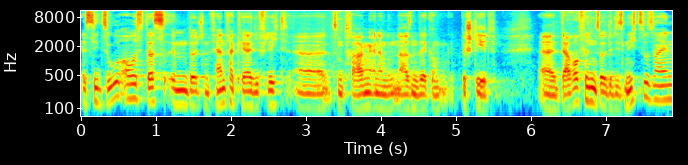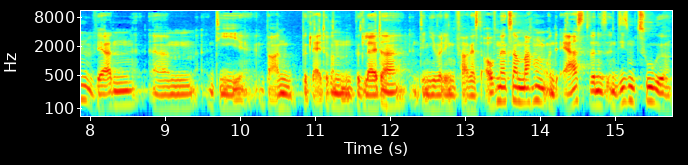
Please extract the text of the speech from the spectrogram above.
es sieht so aus, dass im deutschen Fernverkehr die Pflicht äh, zum Tragen einer Mund-Nasen-Deckung besteht. Äh, daraufhin, sollte dies nicht so sein, werden ähm, die Bahnbegleiterinnen und Begleiter den jeweiligen Fahrgast aufmerksam machen. Und erst, wenn es in diesem Zuge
